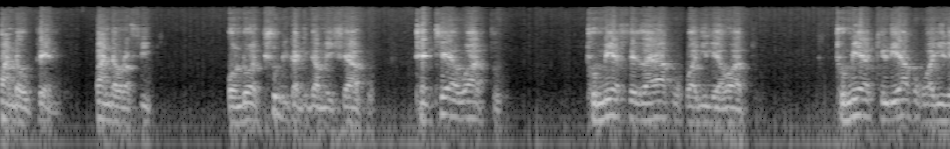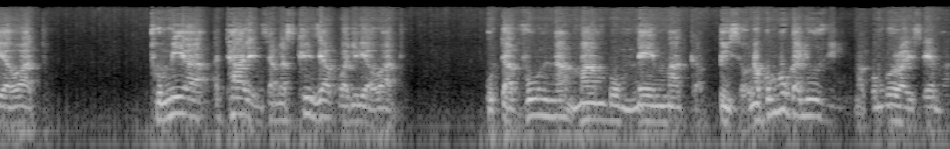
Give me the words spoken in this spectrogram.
panda upendo, panda urafiki, ondoa chuki katika maisha yako, tetea watu, tumia fedha yako kwa ajili ya watu, tumia akili yako kwa ajili ya watu, tumia talents ama skills yako kwa ajili ya watu, utavuna mambo mema kabisa. Unakumbuka juzi Makongoro alisema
